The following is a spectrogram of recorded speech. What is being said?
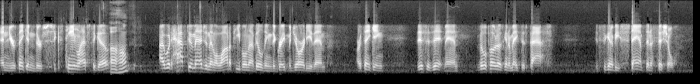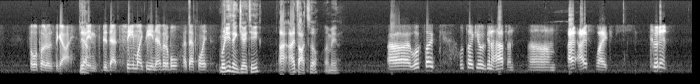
and you're thinking there's 16 laps to go. Uh huh. I would have to imagine that a lot of people in that building, the great majority of them, are thinking, "This is it, man. Villopoto is going to make this pass. It's going to be stamped and official. Villopoto's the guy." Yeah. I mean, did that seem like the inevitable at that point? What do you think, JT? I, I thought so. I mean, Uh, it looked like looked like it was going to happen. Um, I, I like couldn't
